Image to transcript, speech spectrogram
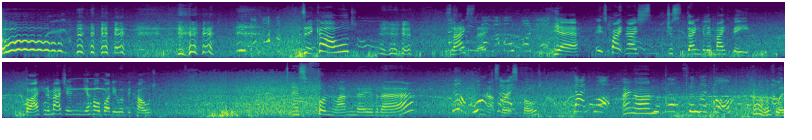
Oh! Is it cold? it's nice Your though. whole body. Yeah, it's quite nice just dangling my feet. But I can imagine your whole body would be cold. There's Funland over there. Look, That's guys. what it's called. Guys, what? Hang on. You see my bum. Oh, lovely.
